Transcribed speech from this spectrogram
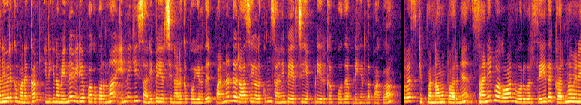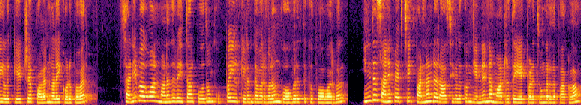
அனைவருக்கும் வணக்கம். இன்றைக்கி நம்ம என்ன வீடியோ பார்க்க போகிறோம்னா இன்றைக்கி சனிப்பெயர்ச்சி நடக்க போகிறது. பன்னெண்டு ராசிகளுக்கும் சனிப்பெயர்ச்சி எப்படி இருக்க போகுது அப்படிங்கிறத பார்க்கலாம். ஸ்கிப் பண்ணாமல் பாருங்கள் சனி பகவான் ஒருவர் செய்த கர்ம வினைகளுக்கேற்ற பலன்களை கொடுப்பவர். சனி பகவான் மனது வைத்தால் போதும். குப்பையில் கிடந்தவர்களும் கோபுரத்துக்கு போவார்கள். இந்த சனிப்பெயர்ச்சி பன்னெண்டு ராசிகளுக்கும் என்னென்ன மாற்றத்தை ஏற்படுத்துங்கிறத பார்க்கலாம்.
